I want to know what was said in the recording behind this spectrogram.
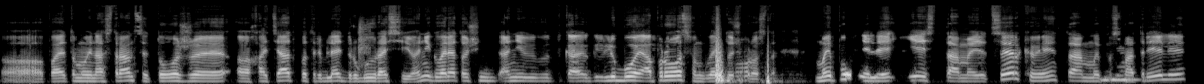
Э, поэтому иностранцы тоже хотят потреблять другую Россию. Они говорят очень, они, любой опрос, он говорит очень просто. Мы поняли, есть там и церкви, там мы посмотрели,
